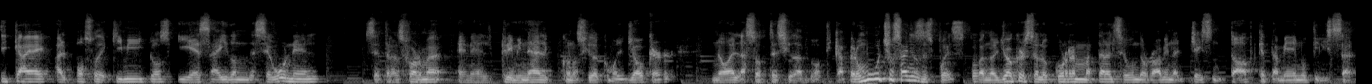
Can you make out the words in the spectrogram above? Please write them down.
y cae al pozo de químicos y es ahí donde, según él, se transforma en el criminal conocido como el Joker no el azote Ciudad Gótica. Pero muchos años después, cuando el Joker se le ocurre matar al segundo Robin, a Jason Todd, que también utiliza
